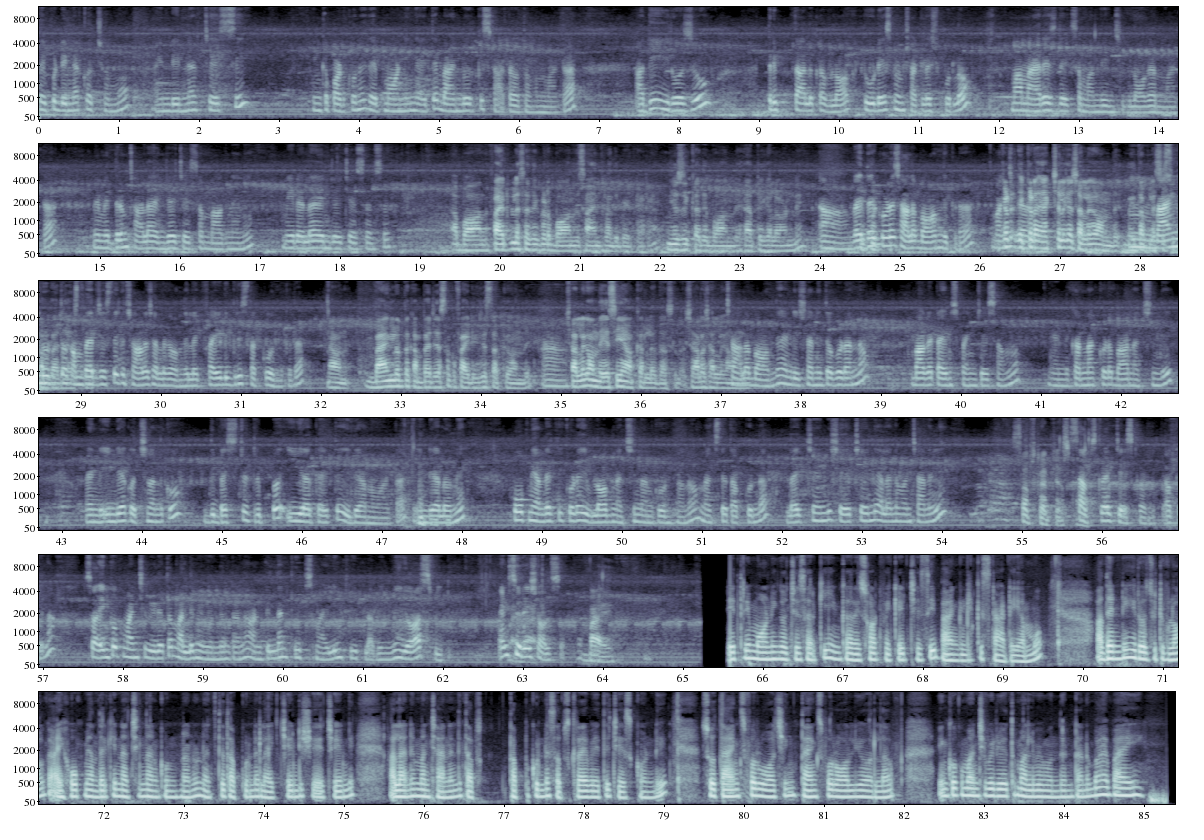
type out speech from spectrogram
సో ఇప్పుడు డిన్నర్కి వచ్చాము అండ్ డిన్నర్ చేసి ఇంకా పడుకొని రేపు మార్నింగ్ అయితే బెంగళూరుకి స్టార్ట్ అవుతాం అనమాట అది ఈరోజు ట్రిప్ తాలూకా వ్లాగ్. టూ డేస్ మేము సకలేష్పూర్లో మా మ్యారేజ్ డేకి సంబంధించి వ్లాగ్ అనమాట మేమిద్దరం చాలా ఎంజాయ్ చేసాం బాగానే మీరు ఎలా ఎంజాయ్ చేశారు సార్? బాగుంది. ఫైర్ ప్లేస్ అది కూడా బాగుంది. సాయంత్రం అది పెట్టారు. మ్యూజిక్ అది బాగుంది. హ్యాపీగా ఎలా ఉండి వెదర్ కూడా చాలా బాగుంది ఇక్కడ. ఇక్కడ ఇక్కడ యాక్చువల్గా చల్లగా ఉంది. మిగతా ప్లేసెస్ బెంగళూరుతో కంపేర్ చేస్తే. ఇక్కడ చాలా చల్లగా ఉంది. లైక్ ఫైవ్ డిగ్రీస్ తక్కువ ఉంది కదా. అవును. బెంగళూరుతో కంపేర్ చేస్తే ఒక ఫైవ్ డిగ్రీస్ తక్కువ ఉంది. చల్లగా ఉంది. ఏసీ ఏం అక్కర్లేదు అసలు. చాలా చల్లగా ఉంది. చాలా బాగుంది. అండ్ ఇషానితో కూడాను బాగా టైం స్పెండ్ చేసాము అండ్ కర్ణాకు కూడా బాగా నచ్చింది. అండ్ ఇండియాకి వచ్చినందుకు ది బెస్ట్ ట్రిప్ ఈ ఇయర్కి అయితే ఇదే అనమాట ఇండియాలోనే హోప్ మీ అందరికీ కూడా ఈ వ్లాగ్ నచ్చింది అనుకుంటున్నాను. నచ్చితే తప్పకుండా లైక్ చేయండి షేర్ చేయండి. అలానే మన ఛానల్ని సబ్స్క్రైబ్ చేసుకో సబ్స్క్రైబ్ చేసుకోండి. ఓకేనా? సో ఇంకొక మంచి వీడియోతో మళ్ళీ మేము ముందుంటాను. Until then keep smiling keep loving me your sweet and Suresh also bye day three morning వచ్చేసరికి ఇంకా రిసార్ట్ వెకేట్ చేసి బెంగళూరుకి స్టార్ట్ అయ్యాము. అదండి ఈరోజు వ్లాగ్ ఐ హోప్ మీ అందరికీ నచ్చింది అనుకుంటున్నాను. నచ్చితే తప్పకుండా లైక్ చేయండి షేర్ చేయండి. అలానే మన ఛానల్ని తప్ తప్పకుండా సబ్స్క్రైబ్ అయితే చేసుకోండి. So thanks for watching thanks for all your love ఇంకొక మంచి వీడియోతో మళ్ళీ మీ ముందుంటాను. Bye bye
